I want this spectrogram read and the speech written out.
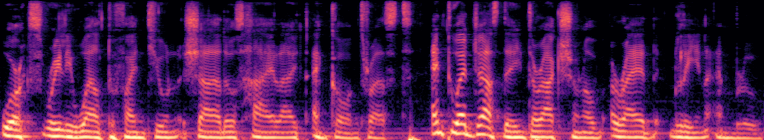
works really well to fine-tune shadows, highlight and contrast, and to adjust the interaction of red, green and blue.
